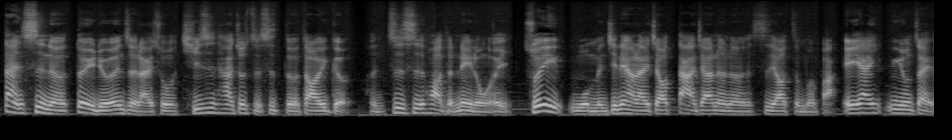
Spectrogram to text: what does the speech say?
但是呢，对于留言者来说，其实他就只是得到一个。很知识化的内容而已，所以我们今天要来教大家的呢，是要怎么把 AI 运用在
